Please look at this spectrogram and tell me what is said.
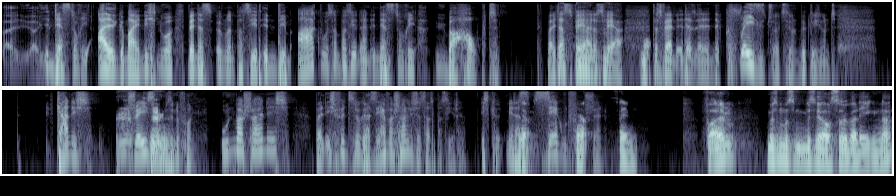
äh, in der Story allgemein, nicht nur, wenn das irgendwann passiert in dem Arc, wo es dann passiert, nein, in der Story überhaupt. Weil das wäre, das wäre, das wäre eine crazy Situation, wirklich. Und gar nicht crazy im Sinne von unwahrscheinlich, weil ich finde es sogar sehr wahrscheinlich, dass das passiert. Ich könnte mir das ja. sehr gut vorstellen. Ja, Vor allem müssen, müssen, müssen wir auch so überlegen, ne?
